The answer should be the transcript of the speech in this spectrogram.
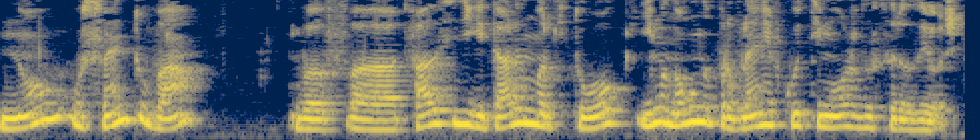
но освен това, в а, това да си дигитален маркетолог има много направления, в които ти можеш да се развиваш.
